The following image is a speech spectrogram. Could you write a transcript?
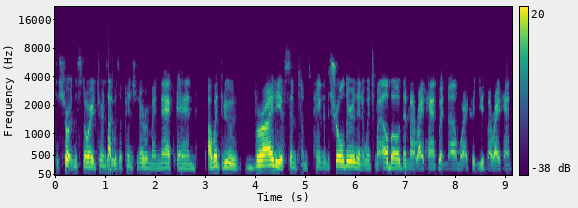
To shorten the story, it turns out it was a pinched nerve in my neck, and I went through a variety of symptoms: pain in the shoulder, then it went to my elbow, then my right hand went numb where I couldn't use my right hand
